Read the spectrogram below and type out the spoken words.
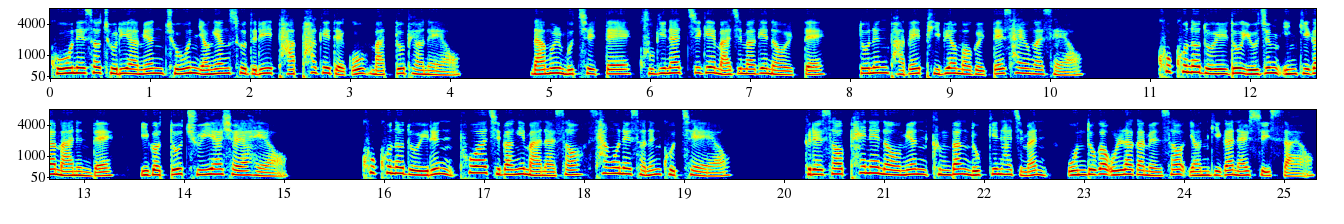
고온에서 조리하면 좋은 영양소들이 다 파괴되고 맛도 변해요. 나물 무칠 때, 국이나 찌개 마지막에 넣을 때, 또는 밥에 비벼 먹을 때 사용하세요. 코코넛 오일도 요즘 인기가 많은데 이것도 주의하셔야 해요. 코코넛 오일은 포화 지방이 많아서 상온에서는 고체예요. 그래서 팬에 넣으면 금방 녹긴 하지만 온도가 올라가면서 연기가 날 수 있어요.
